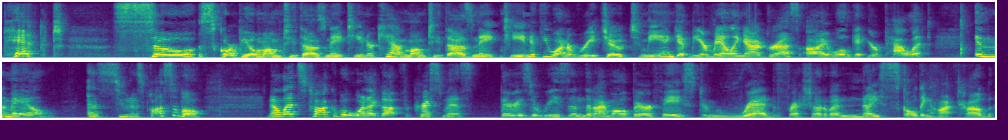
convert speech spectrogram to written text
picked. So, Scorpio Mom 2018 or Can Mom 2018, if you want to reach out to me and get me your mailing address, I will get your palette in the mail as soon as possible. Now, let's talk about what I got for Christmas. There is a reason that I'm all barefaced and red, fresh out of a nice scalding hot tub.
